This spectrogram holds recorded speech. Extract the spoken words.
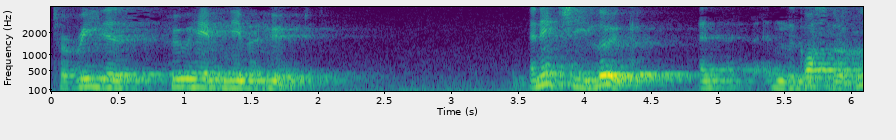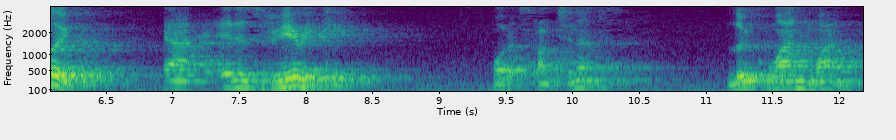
to readers who have never heard. And actually, Luke, in, in the Gospel of Luke, uh, it is very clear what its function is. Luke 1 1.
